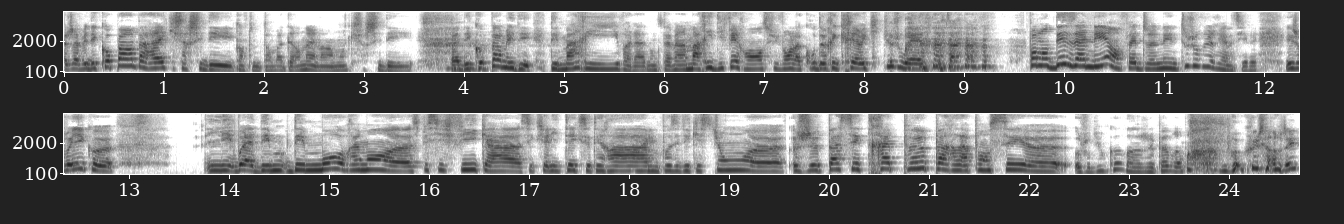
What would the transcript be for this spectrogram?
J'avais des copains pareil qui cherchaient des quand on était en maternelle hein, qui cherchaient des pas des copains mais des des maris voilà. Donc t'avais un mari différent suivant la cour de récré avec qui tu jouais pendant des années, en fait, je n'ai toujours eu rien à tirer. Et je voyais que les voilà des, des mots vraiment euh, spécifiques à sexualité etc à me poser des questions euh, je passais très peu par la pensée euh, aujourd'hui encore hein, je vais pas vraiment beaucoup changer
